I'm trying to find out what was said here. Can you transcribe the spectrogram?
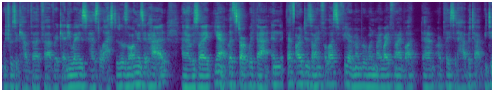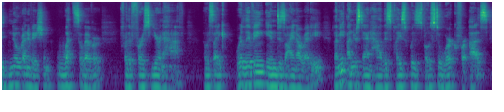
which was a Kvadrat fabric anyways, has lasted as long as it had. And I was like, yeah, let's start with that. And that's our design philosophy. I remember when my wife and I bought um, our place at Habitat, we did no renovation whatsoever for the first year and a half. I was like, we're living in design already. Let me understand how this place was supposed to work for us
